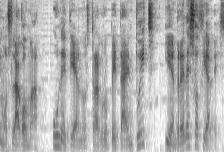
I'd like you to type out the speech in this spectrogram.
Hacemos la goma. Únete a nuestra grupeta en Twitch y en redes sociales.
